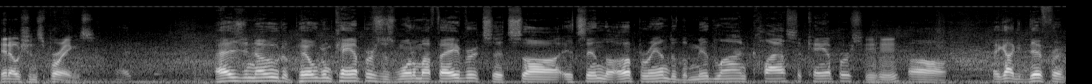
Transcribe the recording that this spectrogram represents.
in Ocean Springs. As you know, the Pilgrim Campers is one of my favorites. It's uh, it's in the upper end of the midline class of campers. Uh, they got different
